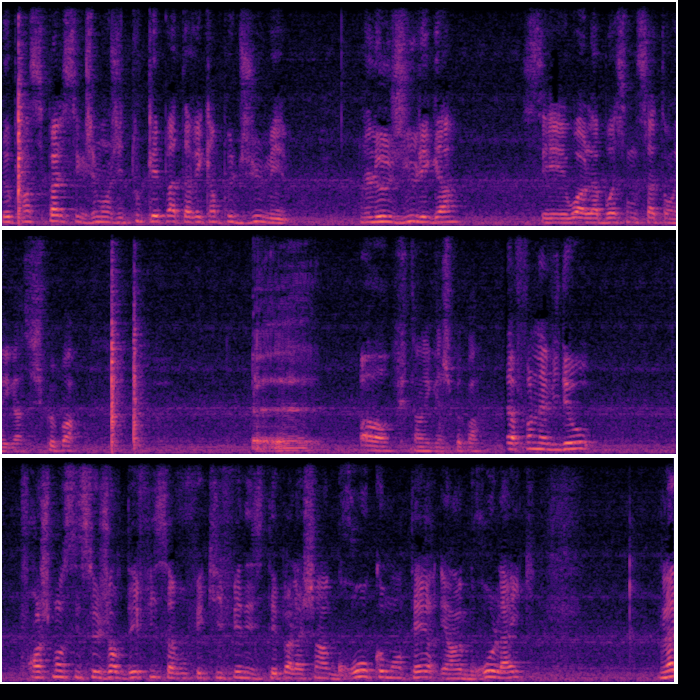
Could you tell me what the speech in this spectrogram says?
Le principal, c'est que j'ai mangé toutes les pâtes avec un peu de jus, mais le jus, les gars, c'est la boisson de Satan, les gars. Je peux pas. Euh, oh putain les gars, je peux pas. La fin de la vidéo, franchement si ce genre de défi ça vous fait kiffer, n'hésitez pas à lâcher un gros commentaire et un gros like. Là,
